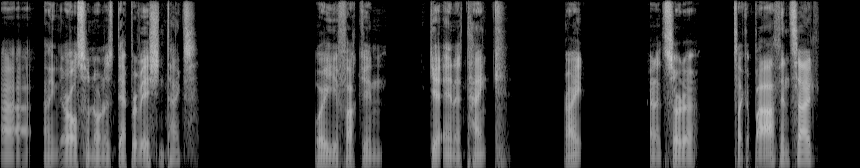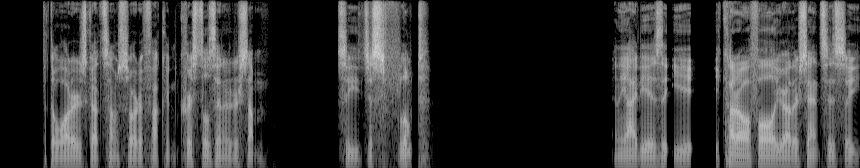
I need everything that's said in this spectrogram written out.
uh, I think they're also known as deprivation tanks, where you fucking get in a tank, right? And it's sort of it's like a bath inside, but the water's got some sort of fucking crystals in it or something. So you just float. And the idea is that you you cut off all your other senses so you,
